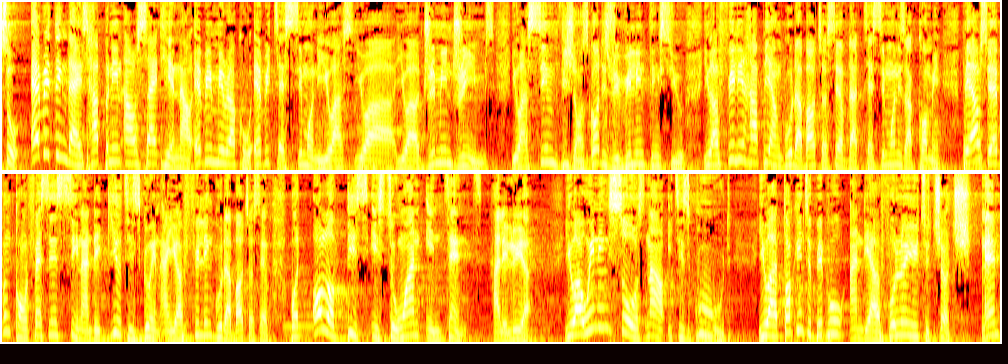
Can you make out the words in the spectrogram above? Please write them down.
So everything that is happening outside here now, every miracle, every testimony, you are you are you are dreaming dreams, you are seeing visions. God is revealing things to you. You are feeling happy and good about yourself that testimonies are coming. Perhaps you're even confessing sin and the guilt is going, and you are feeling good about yourself. But all of this is to one intent. Hallelujah. You are winning souls now. It is good. You are talking to people and they are following you to church. Man,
